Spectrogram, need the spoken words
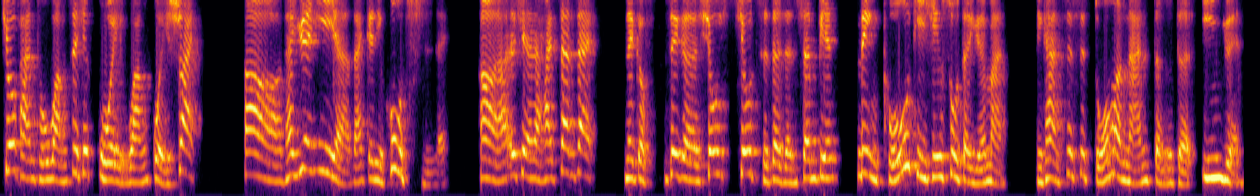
鸠槃荼王这些鬼王鬼帅啊，他愿意啊来给你护持哎啊，而且还站在。那个这个修修持的人身边，令菩提心速得圆满。你看这是多么难得的因缘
